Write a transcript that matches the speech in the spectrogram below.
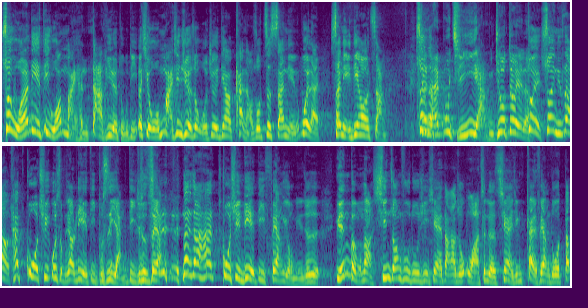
所以我要裂地，我要买很大批的土地，而且我买进去的时候，我就一定要看好说这三年未来三年一定要涨。所以来不及养就对了。对，所以你知道他过去为什么叫劣地，不是养地，就是这样。那你知道他过去劣地非常有名，就是原本我们新庄副都心，现在大家说哇，这个现在已经盖非常多大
